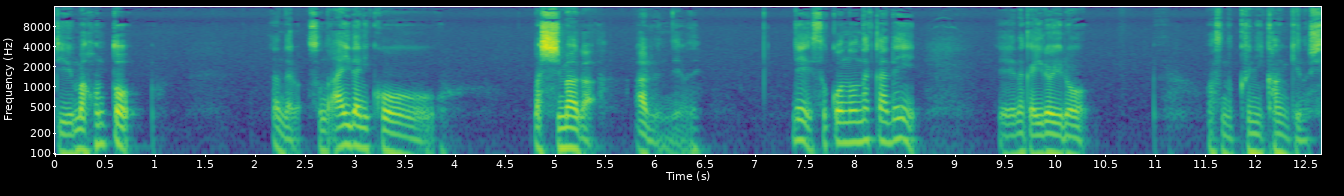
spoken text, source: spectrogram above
ていうまあ本当なんだろうその間にこう、まあ、島があるんだよね。でそこの中で、えー、なんかいろいろまあ、その国関係の施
